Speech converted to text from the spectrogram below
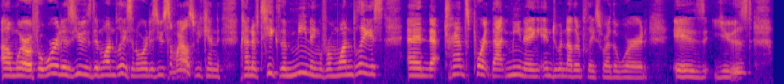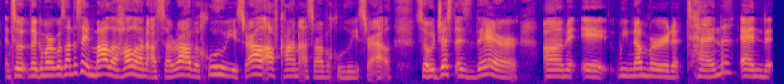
um, where if a word is used in one place and a word is used somewhere else, we can kind of take the meaning from one place and transport that meaning into another place where the word is used. And so the Gemara goes on to say, Mala halan asara v'chulu Yisrael, afkan asara Yisrael. So just as there, um, it we numbered ten, and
